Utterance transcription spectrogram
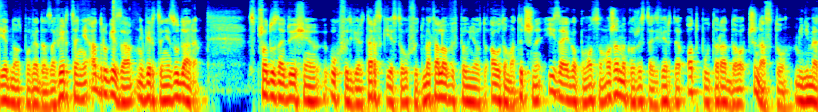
jedno odpowiada za wiercenie, a drugie za wiercenie z udarem. Z przodu znajduje się uchwyt wiertarski, jest to uchwyt metalowy w pełni automatyczny i za jego pomocą możemy korzystać z wierteł od 1,5 do 13 mm.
